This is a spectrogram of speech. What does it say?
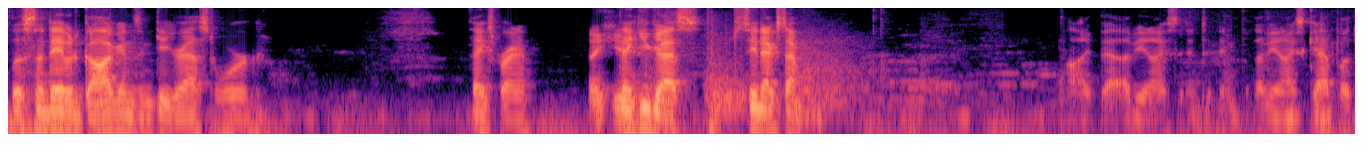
Listen to David Goggins and get your ass to work. Thanks, Brandon. thank you. Thank you guys. See you next time. I like that. That'd be a nice. That'd be a nice cap. But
